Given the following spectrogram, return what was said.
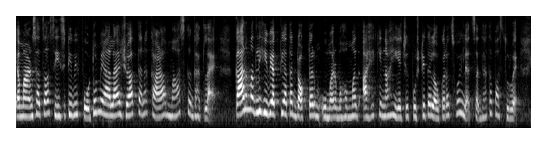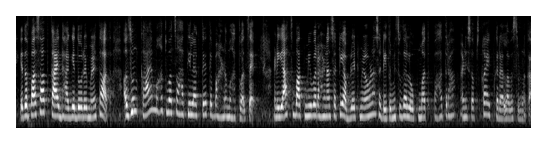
या माणसाचा सीसीटीव्ही फोटो मिळालाय ज्यात त्यानं काळा मास्क घातलाय. कारमधली ही व्यक्ती आता डॉक्टर उमर मोहम्मद आहे की नाही याची पुष्टी तर लवकरच होईलच. सध्या तपास सुरू आहे. या तपासात काय काय धागे दोरे मिळतात? अजून काय महत्वाचं हाती लागते ते पाहणं महत्वाचं आहे आणि याच बातमीवर राहण्यासाठी अपडेट मिळवण्यासाठी तुम्ही सुद्धा लोकमत पाहत राहा आणि सबस्क्राईब करायला विसरू नका.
